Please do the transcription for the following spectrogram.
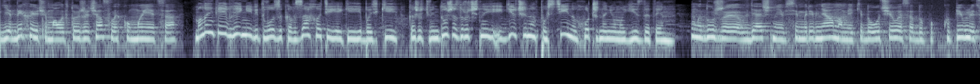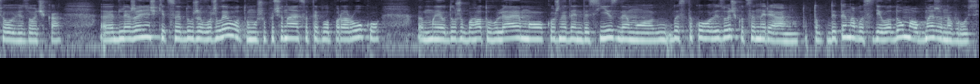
є дихаючим, але в той же час легко миється. Маленька Євгенія від возика в захваті, як і її батьки. Кажуть, він дуже зручний, і дівчина постійно хоче на ньому їздити. Ми дуже вдячні всім рівнянам, які долучилися до купівлі цього візочка. Е, Для Женечки це дуже важливо, тому що починається тепла пора року. Ми дуже багато гуляємо, кожен день десь їздимо. Без такого візочку це нереально. Тобто дитина би сиділа вдома, обмежена в русі.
